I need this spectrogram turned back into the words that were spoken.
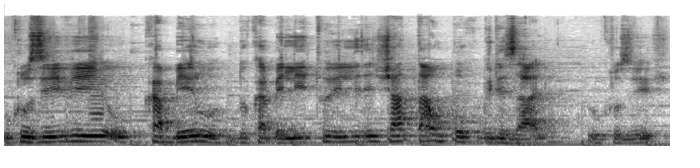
Inclusive, o cabelo do cabelito ele já tá um pouco grisalho, inclusive.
